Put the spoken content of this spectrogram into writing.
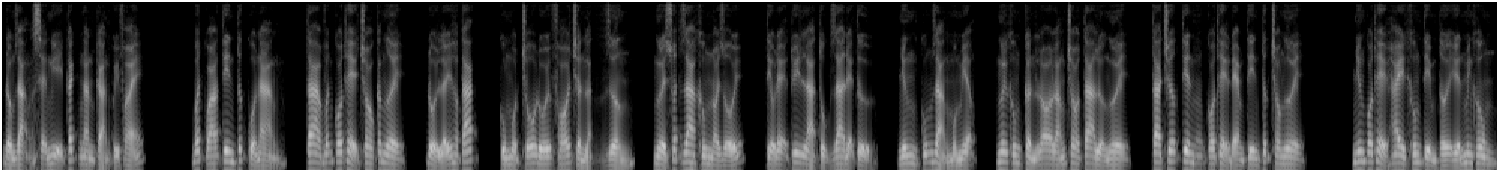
đồng dạng sẽ nghĩ cách ngăn cản quý phái. Bất quá tin tức của nàng, ta vẫn có thể cho các ngươi đổi lấy hợp tác, cùng một chỗ đối phó Trần Lạc Dương, người xuất gia không nói dối, tiểu đệ tuy là tục gia đệ tử, nhưng cũng giảng một miệng, ngươi không cần lo lắng cho ta lừa ngươi, ta trước tiên có thể đem tin tức cho ngươi. Nhưng có thể hay không tìm tới Yến Minh không,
